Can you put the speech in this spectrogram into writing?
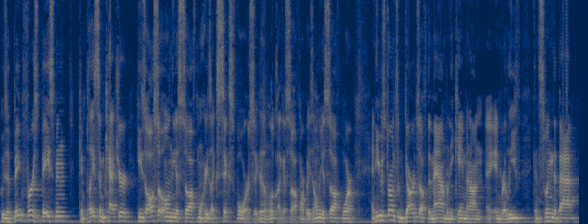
who's a big first baseman, can play some catcher. He's also only a sophomore. He's like 6'4, so he doesn't look like a sophomore, but he's only a sophomore. And he was throwing some darts off the mound when he came in on in relief, can swing the bat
